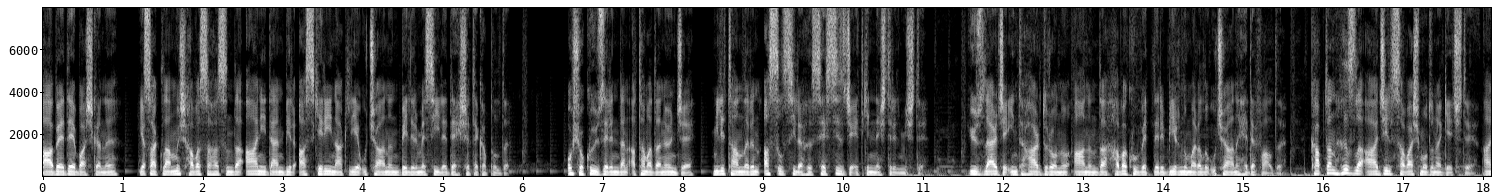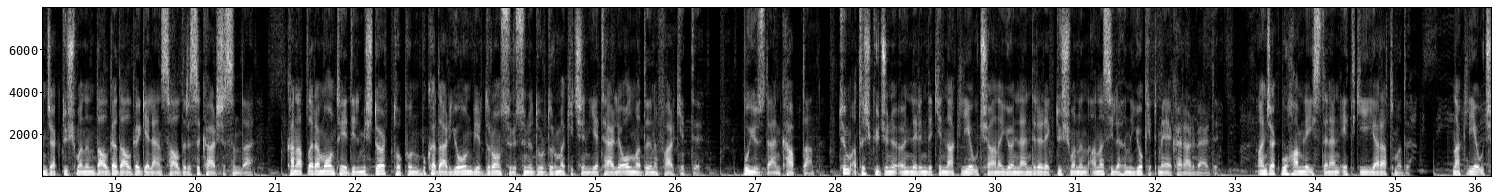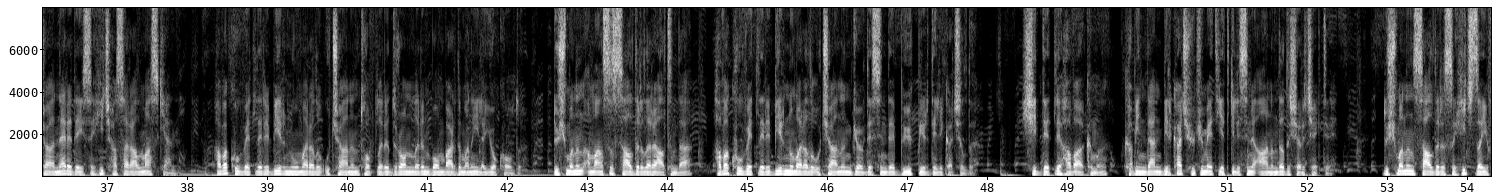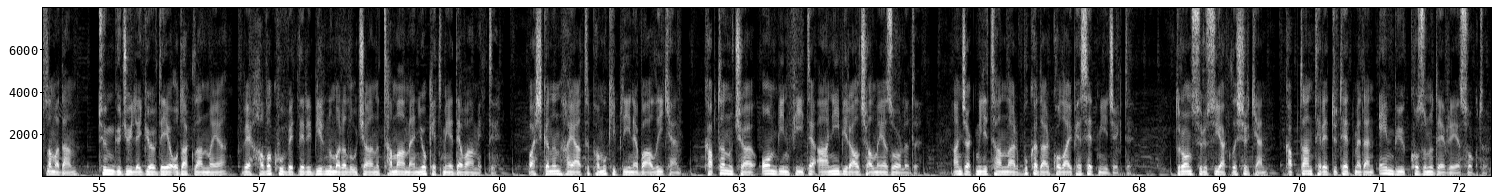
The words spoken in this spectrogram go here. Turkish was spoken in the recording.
ABD Başkanı, yasaklanmış hava sahasında aniden bir askeri nakliye uçağının belirmesiyle dehşete kapıldı. O şoku üzerinden atamadan önce, militanların asıl silahı sessizce etkinleştirilmişti. Yüzlerce intihar dronu anında hava kuvvetleri bir numaralı uçağını hedef aldı. Kaptan hızla acil savaş moduna geçti ancak düşmanın dalga dalga gelen saldırısı karşısında, kanatlara monte edilmiş dört topun bu kadar yoğun bir drone sürüsünü durdurmak için yeterli olmadığını fark etti. Bu yüzden kaptan, tüm atış gücünü önlerindeki nakliye uçağına yönlendirerek düşmanın ana silahını yok etmeye karar verdi. Ancak bu hamle istenen etkiyi yaratmadı. Nakliye uçağı neredeyse hiç hasar almazken, hava kuvvetleri bir numaralı uçağının topları dronların bombardımanıyla yok oldu. Düşmanın amansız saldırıları altında, hava kuvvetleri bir numaralı uçağının gövdesinde büyük bir delik açıldı. Şiddetli hava akımı, kabinden birkaç hükümet yetkilisini anında dışarı çekti. Düşmanın saldırısı hiç zayıflamadan tüm gücüyle gövdeye odaklanmaya ve hava kuvvetleri bir numaralı uçağını tamamen yok etmeye devam etti. Başkanın hayatı pamuk ipliğine bağlıyken kaptan uçağı 10 bin feet'e ani bir alçalmaya zorladı. Ancak militanlar bu kadar kolay pes etmeyecekti. Drone sürüsü yaklaşırken kaptan tereddüt etmeden en büyük kozunu devreye soktu.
